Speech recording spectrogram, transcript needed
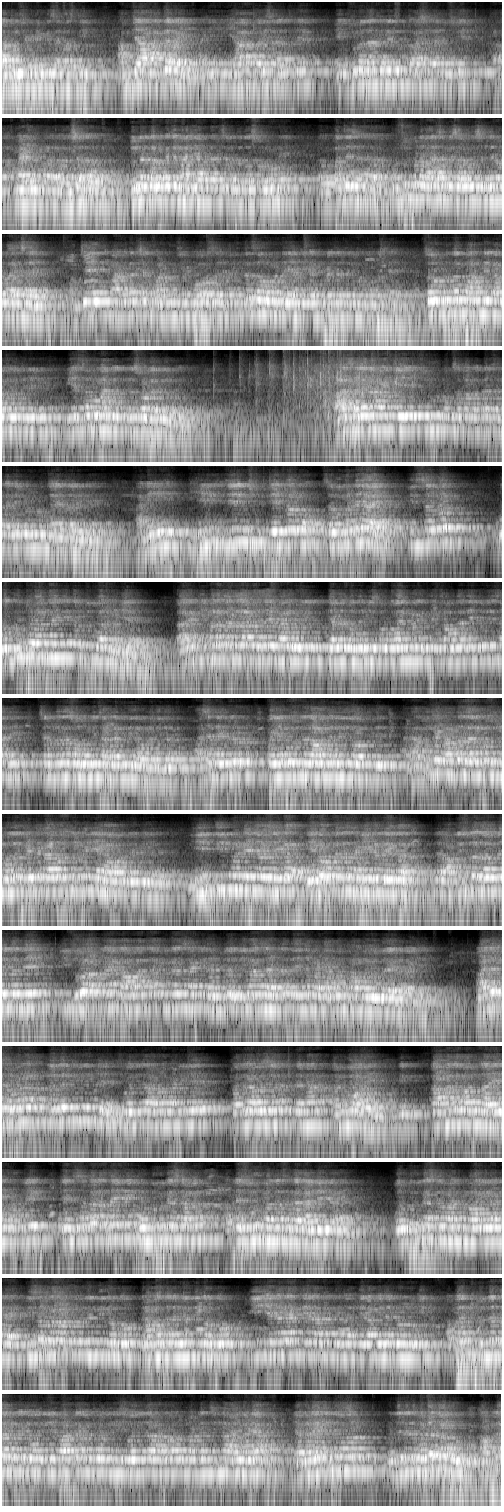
अतुल शेडलिंगे साहेब असतील आमच्या आत्याबाई आणि ह्या परिसरातले एक जुनं जाणते नेतृत्व आशाताई भोसले अं, मॅडम जुन्नर तालुक्याचे माजी आमदार शरददादा सोनवणे पंचायत अं, कृषी उत्पन्न बाजार समिती सभापती संजयराव काळे साहेब आमचे मार्गदर्शक पांडुरंग पवार साहेब आणि इतर सर्व मंडळी या ठिकाणी प्रचारमध्ये उपस्थित आहे सर्वप्रथम पारुंडे गावच्या वतीने मी या सर्व मार्गदर्शक स्वागत करतो आज सगळ्यांना माहिती आहे सुरू लोकसभा सर्व आहे ती सर्व वक्तृत्ववान नाही ते कर्तृत्ववान मंडळी आहे. कारण की मला चांगला आठवत आहे माझे वडील त्यावेळेस होते मी चौदा ते चौदा ते एकोणीस साली शरददा सोनवणे चांगला निधी गावाला दिला. अशा टाईपवर पहिल्यापासून गावाला निधी जबाब देते आणि अतुलच्या कामगार झाल्यापासून मला फेटच्या काळापासून त्यांनी या गावाला प्रेम केलेला त्यांना अनुभव आहे. एक कामाचा माणूस आहे. आपले त्यांनी सत्ता नसताना भरपूर विकास कामं आपल्या सुरू मतदारसंघात आणलेले आहे. भरपूर विकास कामं मार्गी लागले आहेत. मी सर्व गावांना विनंती करतो ग्रामस्थांना विनंती करतो की येणाऱ्या तेरा तारखेच्या तेरा मेच्या निवडणुकीत आपण सुंदर तालुक्याच्या वतीने पाटगावच्या वतीने शिवाजीचा आढावा पाटण चिन्ह आहे घड्या. या घड्या चिन्हावर म्हणजे त्याचं बटन दाबून आपला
